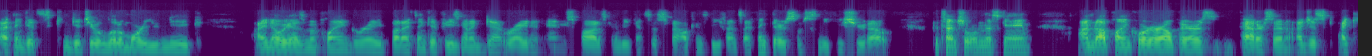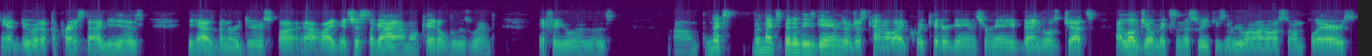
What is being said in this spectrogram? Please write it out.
I think it's can get you a little more unique. I know he hasn't been playing great, but I think if he's going to get right at any spot, it's going to be against this Falcons defense. I think there's some sneaky shootout potential in this game. I'm not playing Cordarrelle Paris Patterson. I just I can't do it at the price tag he is. He has been reduced, but uh, like it's just the guy I'm okay to lose with if he loses. Um, the next the next bit of these games are just kind of like quick hitter games for me. Bengals Jets. I love Joe Mixon this week. He's going to be one of my most owned players.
